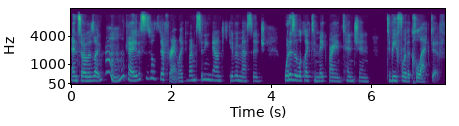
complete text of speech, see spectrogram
And so I was like, hmm, okay, this feels different. Like if I'm sitting down to give a message, what does it look like to make my intention to be for the collective?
